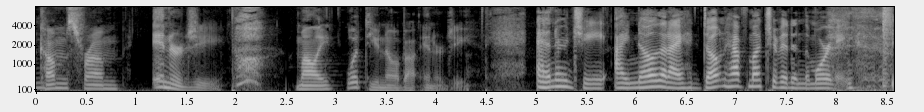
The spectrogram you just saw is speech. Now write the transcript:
Mm. comes from energy. Molly, what do you know about energy? Energy. I know that I don't have much of it in the morning.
